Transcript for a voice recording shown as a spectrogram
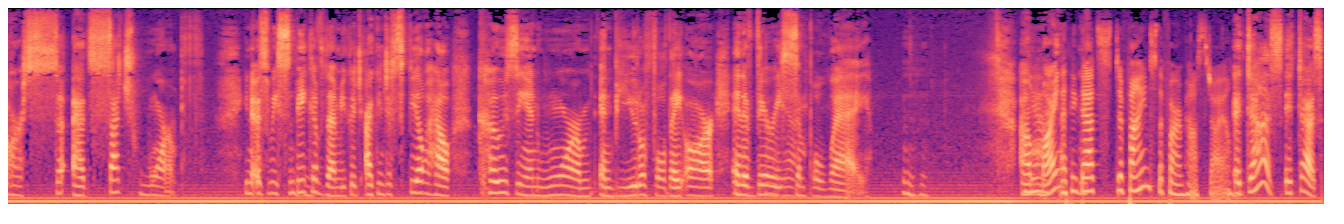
are so, add such warmth? You know, as we speak Mm-hmm. of them, you could I can just feel how cozy and warm and beautiful they are in a very simple way. Um, yeah, mine, I think that's defines the farmhouse style. it does. It does.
